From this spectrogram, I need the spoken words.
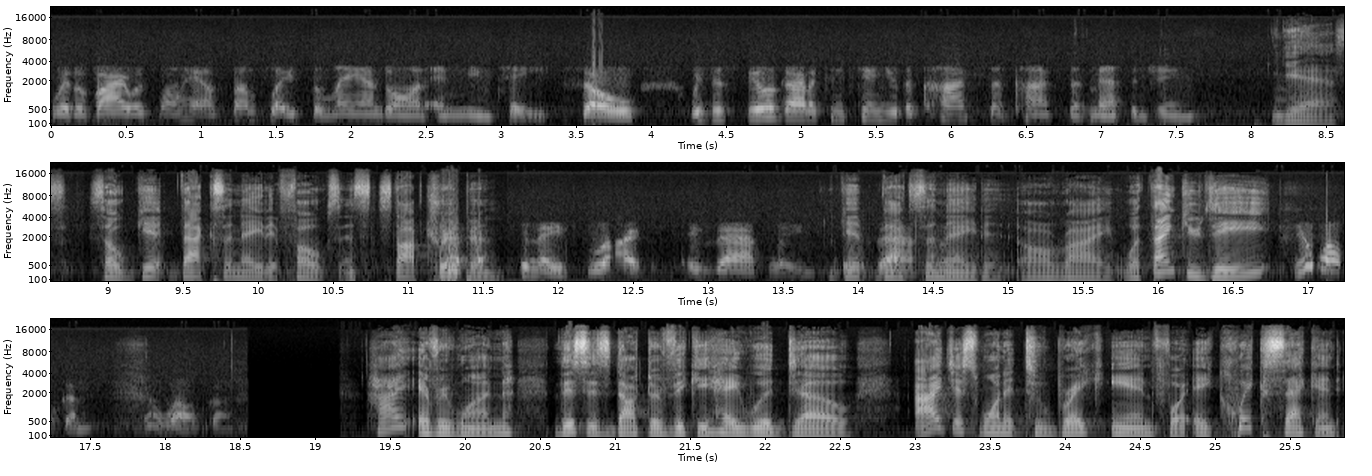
where the virus won't have some place to land on and mutate. So we just still got to continue the constant, constant messaging. Yes. So get vaccinated, folks, and stop tripping. Vaccinate, right? Exactly. Get exactly. vaccinated. All right. Well, thank you, Dee. You're welcome. You're welcome. Hi, everyone. This is Dr. Vicki Haywood Doe. I just wanted to break in for a quick second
